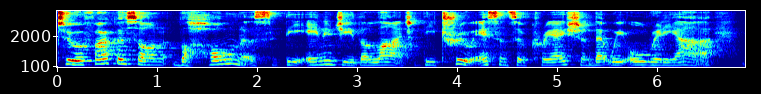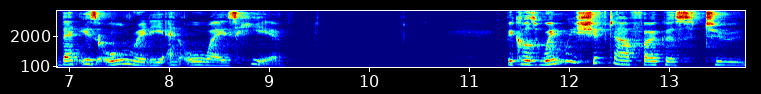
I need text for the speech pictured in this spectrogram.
to a focus on the wholeness, the energy, the light, the true essence of creation that we already are, that is already and always here. Because when we shift our focus to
